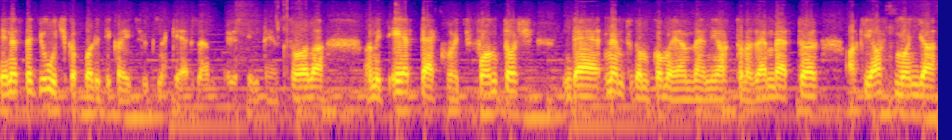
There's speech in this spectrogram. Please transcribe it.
Én ezt egy jócska politikai trükknek érzem, őszintén szólva, amit értek, hogy fontos, de nem tudom komolyan venni attól az embertől, aki azt mondja,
